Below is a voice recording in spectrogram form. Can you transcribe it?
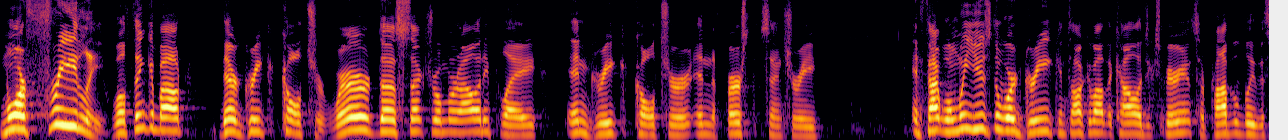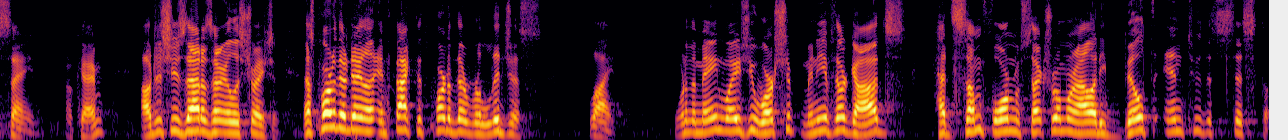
more freely. Well, think about their Greek culture. Where does sexual morality play in Greek culture in the first century? In fact, when we use the word Greek and talk about the college experience, they're probably the same, okay? I'll just use that as our illustration. That's part of their daily In fact, it's part of their religious life. One of the main ways you worship many of their gods had some form of sexual morality built into the system.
